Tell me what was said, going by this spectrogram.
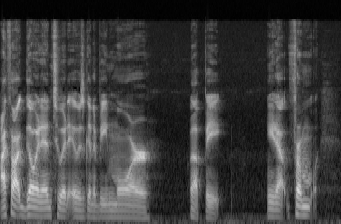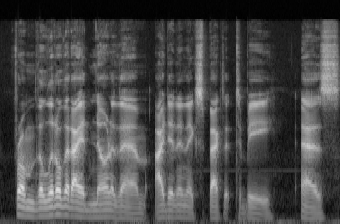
I thought going into it it was going to be more upbeat. You know, from from the little that I had known of them, I didn't expect it to be as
